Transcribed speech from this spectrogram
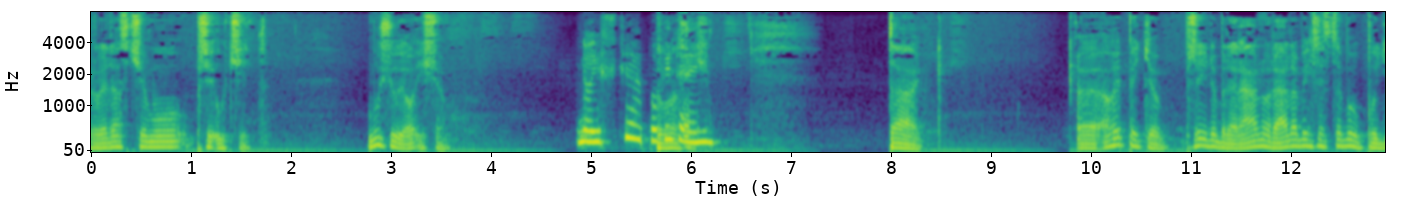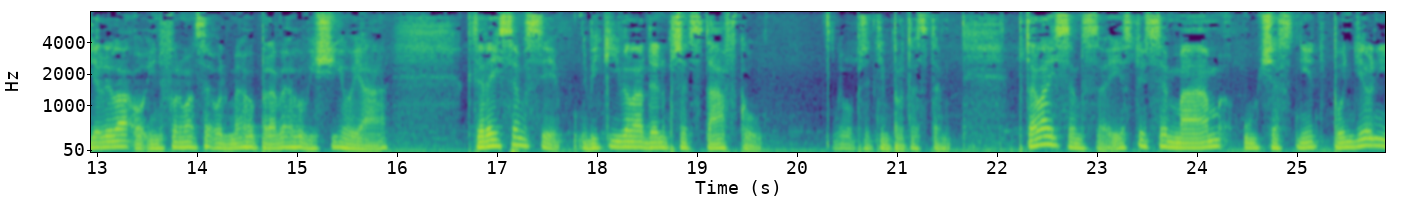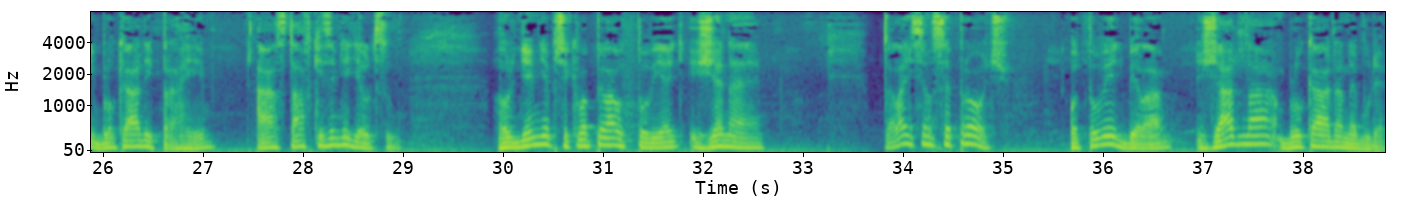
hledat s čemu přiučit. Můžu, jo, Išo? No jistě, povídej. Tak. Eh, ahoj Peťo, přeji dobré ráno, ráda bych se s tebou podělila o informace od mého pravého vyššího já, které jsem si vykývala den před stávkou, nebo před tím protestem. Ptala jsem se, jestli se mám účastnit pondělní blokády Prahy a stávky zemědělců. Hodně mě překvapila odpověď, že ne. Ptala jsem se proč. Odpověď byla, žádná blokáda nebude.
